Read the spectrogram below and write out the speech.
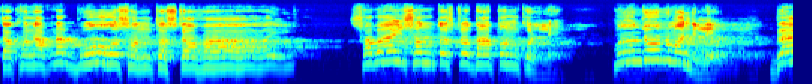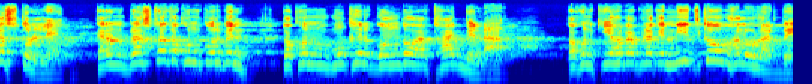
তখন আপনার বউ সন্তুষ্ট হয়। সবাই সন্তুষ্ট দাঁতন করলে মাঞ্জন মাজলে ব্রাশ করলে, কারণ ব্রাশটা যখন করবেন, তখন মুখের গন্ধ আর থাকবে না। তখন কি হবে আপনাকে নিজকেও ভালো লাগবে।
